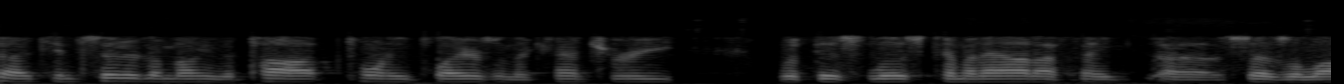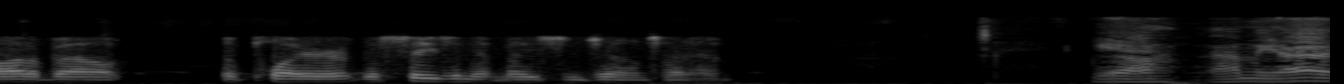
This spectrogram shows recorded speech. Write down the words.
uh, considered among the top 20 players in the country with this list coming out, I think uh, says a lot about the player, the season that Mason Jones had. Yeah, I mean, I,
